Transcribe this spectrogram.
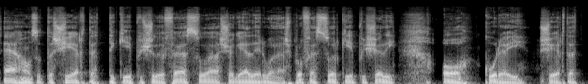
elhangzott a sértetti képviselő felszólalása, Gellér Balázs professzor képviseli a koreai sértett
